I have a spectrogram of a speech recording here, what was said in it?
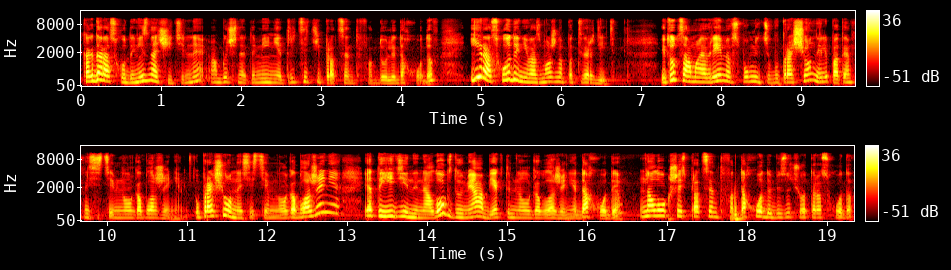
Когда расходы незначительные, обычно это менее 30% от доли доходов, и расходы невозможно подтвердить. И тут самое время вспомнить об упрощенной или патентной системе налогообложения. Упрощенная система налогообложения – это единый налог с двумя объектами налогообложения. Доходы, налог 6% от дохода без учета расходов,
